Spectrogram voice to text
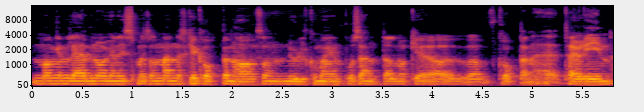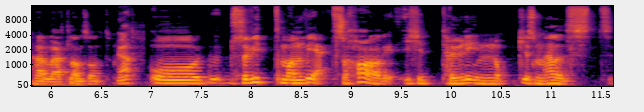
mange levende organismer. Sånn Menneskekroppen har sånn 0,1 eller noe av, av kroppen er taurin. eller et eller annet sånt. Ja. Og så vidt man vet, så har ikke taurin noe som helst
